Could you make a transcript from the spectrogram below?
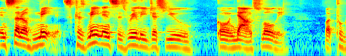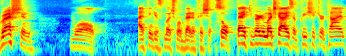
instead of maintenance. Because maintenance is really just you going down slowly. But progression, well, I think is much more beneficial. So thank you very much, guys. I appreciate your time,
